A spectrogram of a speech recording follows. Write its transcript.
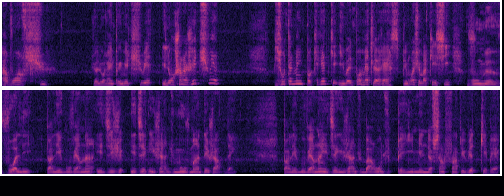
Avoir su, je l'aurais imprimé tout de suite. Ils l'ont changé tout de suite. Puis ils sont tellement hypocrites qu'ils ne veulent pas mettre le reste. Puis moi, j'ai marqué ici « Vous me volez par les gouvernants et dirigeants du mouvement Desjardins » par les gouvernants et dirigeants du barreau du pays 1968 Québec,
